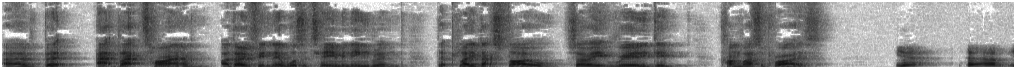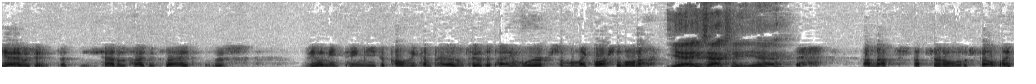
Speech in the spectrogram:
Uh, but at that time, I don't think there was a team in England that played that style. So it really did come by surprise. yeah um, yeah it was it, it was they played it was the only team you could probably compare them to at the time were someone like Barcelona Yeah, exactly. Yeah, and that's that's sort of what it felt like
